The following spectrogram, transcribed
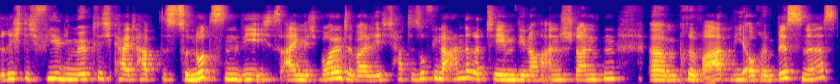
richtig viel die Möglichkeit habe, das zu nutzen, wie ich es eigentlich wollte, weil ich hatte so viele andere Themen, die noch anstanden, ähm, privat wie auch im Business,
